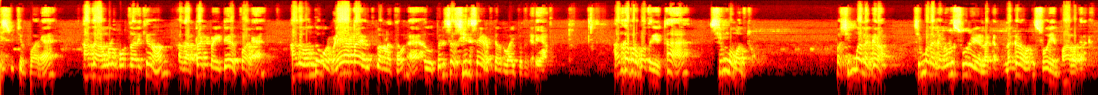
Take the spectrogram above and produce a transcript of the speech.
ஐஸ் வச்சிருப்பாங்க அது அவங்கள பொறுத்த வரைக்கும் அதை அட்ராக்ட் பண்ணிக்கிட்டே இருப்பாங்க. அது வந்து ஒரு விளையாட்டாக எடுத்துப்பாங்களே தவிர அது ஒரு சீரியஸாக சீரியஸா எடுத்துக்கிறது வாய்ப்பு எதுவும் கிடையாது. அதுக்கப்புறம் பார்த்துக்கிட்டா சிம்மம் வந்துடும் இப்போ சிம்ம லக்னம். சிம்ம லக்னம் வந்து சூரியன் லக்னம். லக்னம் வந்து சூரியன் பாவகிரகம்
